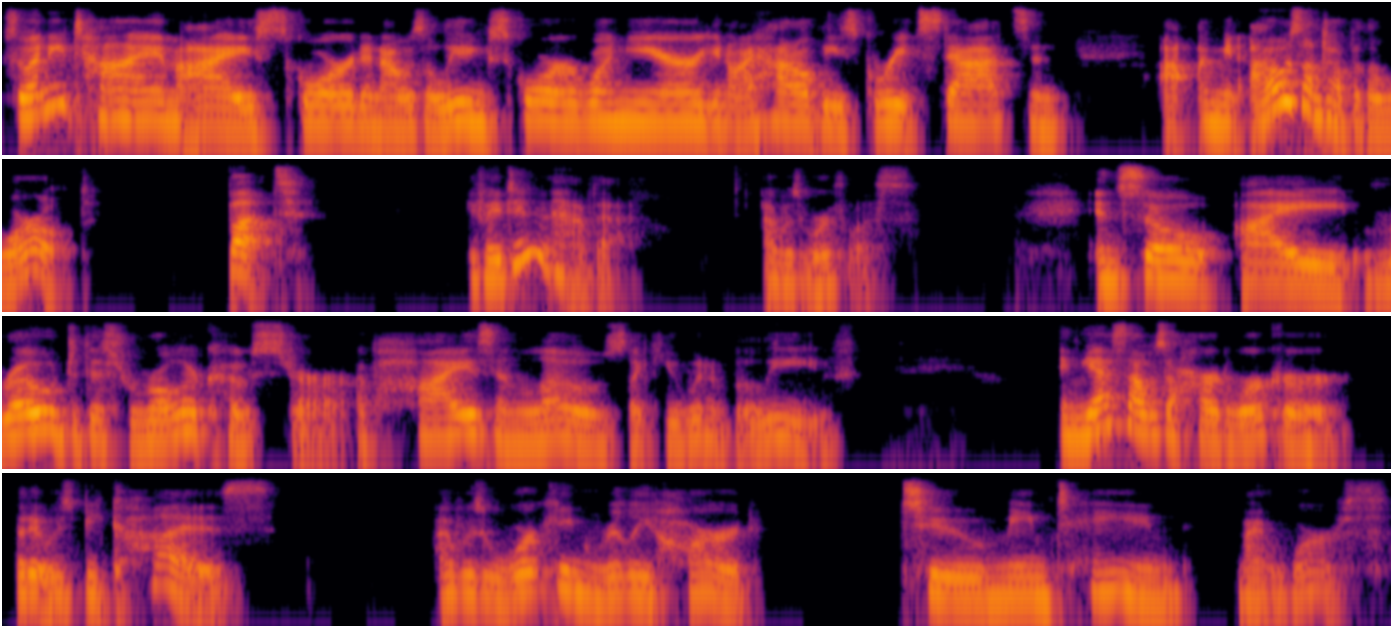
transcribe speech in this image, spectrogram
So anytime I scored and I was a leading scorer one year, you know, I had all these great stats and I mean, I was on top of the world. But if I didn't have that, I was worthless. And so I rode this roller coaster of highs and lows like you wouldn't believe. And yes, I was a hard worker, but it was because I was working really hard to maintain my worth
